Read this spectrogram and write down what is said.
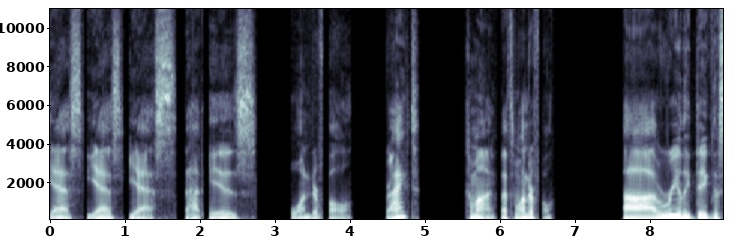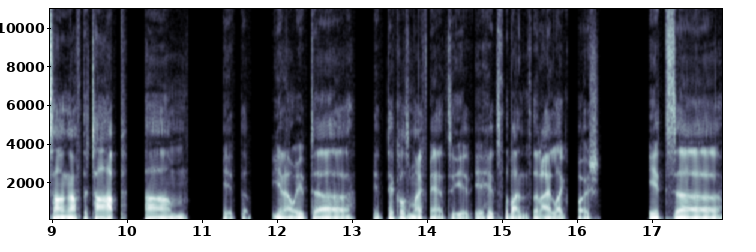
Yes, yes, yes. That is wonderful. Right? Come on, that's wonderful. Uh really dig the song off the top. Um it uh, you know, it uh it tickles my fancy. It it hits the buttons that I like pushed. It's uh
